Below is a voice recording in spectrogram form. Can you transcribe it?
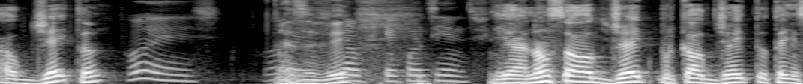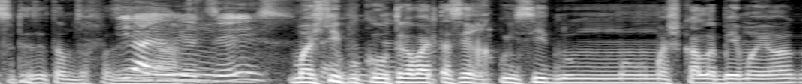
algo de jeito. hein? Pois. Estás a ver? Não, fiquei contente. Fiquei... Yeah, não só algo de jeito, porque algo de jeito eu tenho certeza que estamos a fazer. Yeah, yeah. eu ia dizer isso. Mas Sem tipo, que o trabalho está a ser reconhecido numa uma escala bem maior,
